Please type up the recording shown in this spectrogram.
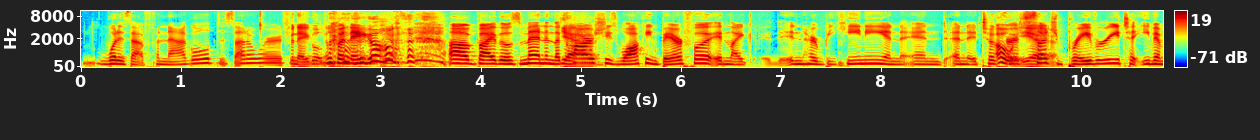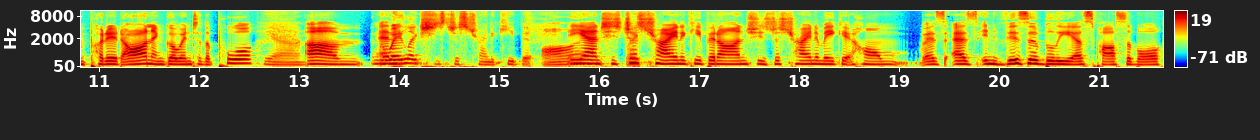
what is that finagled is that a word Finagled. finagled uh, by those men in the Yeah. car she's walking barefoot in like in her bikini and and and it took Oh, her yeah. such bravery to even put it on and go into the pool Yeah. um and the way like she's just trying to keep it on. yeah, and she's just trying to keep it on. She's just trying to make it home as as invisibly as possible.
